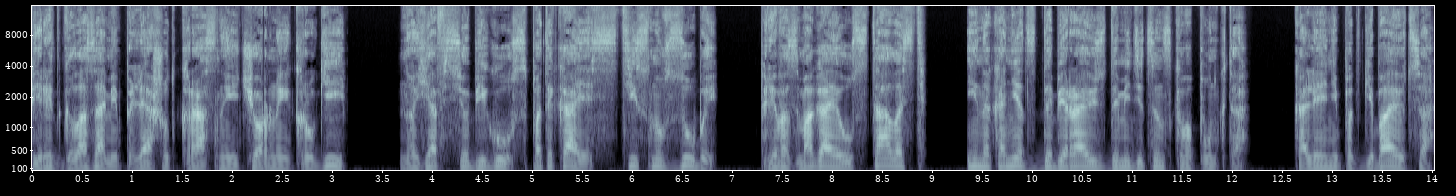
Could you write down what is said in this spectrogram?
Перед глазами пляшут красные и черные круги, но я все бегу, спотыкаясь, стиснув зубы, превозмогая усталость и, наконец, добираюсь до медицинского пункта. Колени подгибаются,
